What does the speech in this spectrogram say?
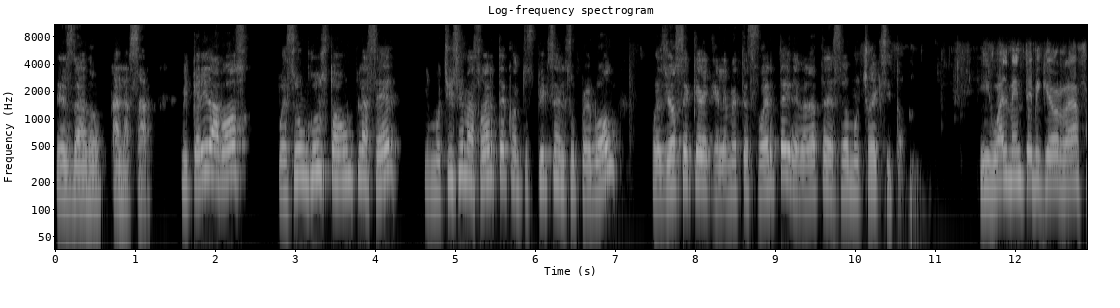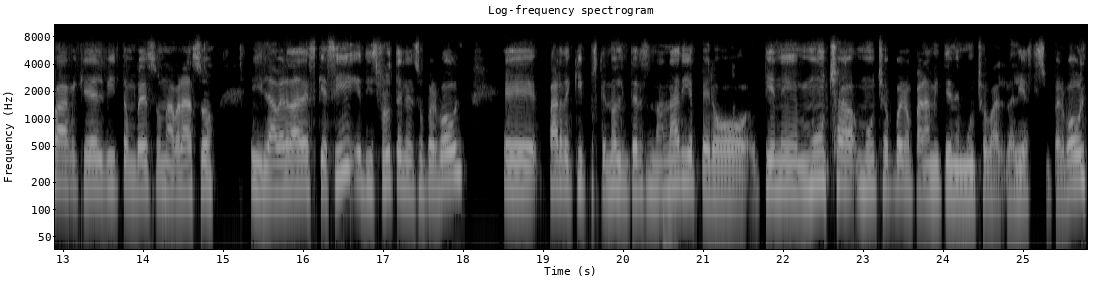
es dado al azar. Mi querida voz, pues un gusto, un placer y muchísima suerte con tus picks en el Super Bowl. Pues yo sé que, que le metes fuerte y de verdad te deseo mucho éxito. Igualmente, mi querido Rafa, mi querido Elvita, un beso, un abrazo. Y la verdad es que sí, disfruten el Super Bowl eh, par de equipos que no le interesan a nadie, pero tiene mucha, mucho, bueno, para mí tiene mucho valía este Super Bowl.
